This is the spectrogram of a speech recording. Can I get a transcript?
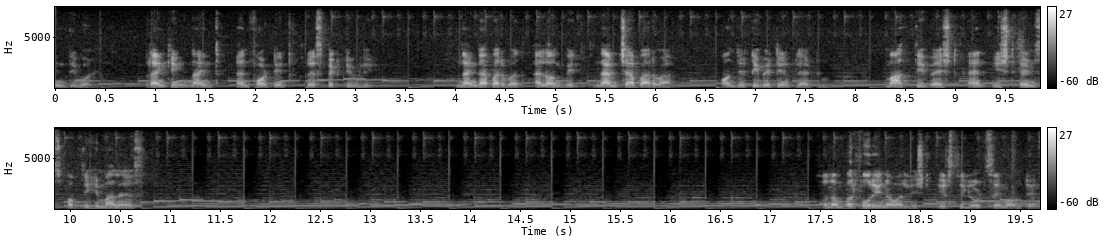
in the world, ranking 9th and 14th respectively. Nanga Parbat along with Namcha Barwa on the Tibetan plateau mark the west and east ends of the Himalayas. So number 4 in our list is the Lhotse mountain.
